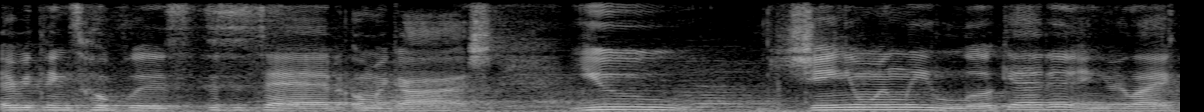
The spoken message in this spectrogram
everything's hopeless. This is sad. Oh my gosh. You genuinely look at it and you're like,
